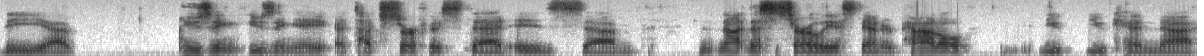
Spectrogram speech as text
the uh, using using a, a touch surface that is um, not necessarily a standard panel you you can uh,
